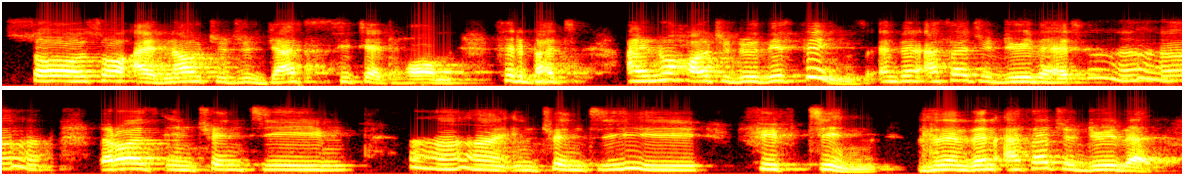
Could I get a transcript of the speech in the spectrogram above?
So, so I now to, to just sit at home. Said, but I know how to do these things. And then I started to do that. that was in 20, uh, in 2015. And then I started to do that.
